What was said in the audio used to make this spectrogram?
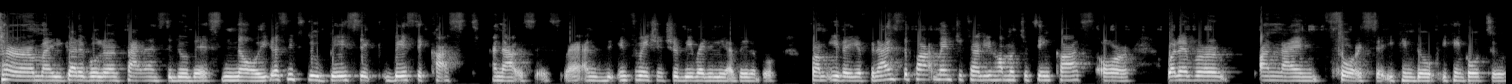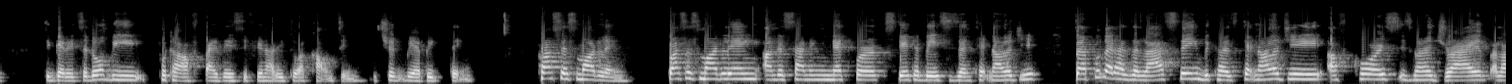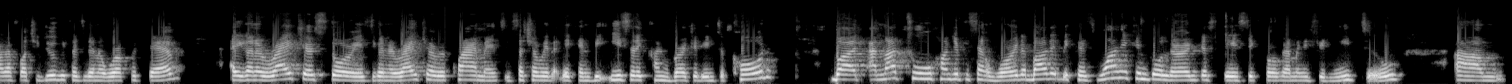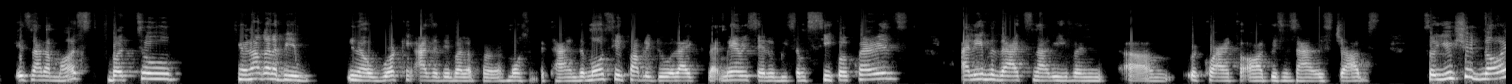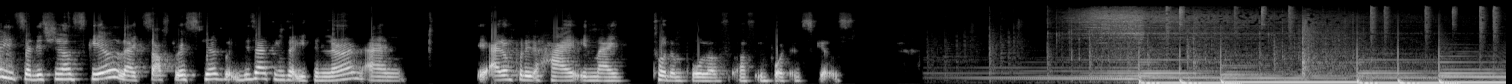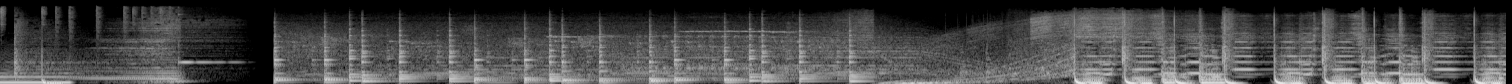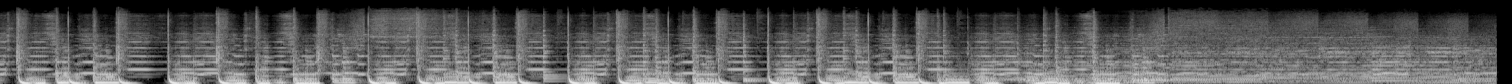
term and you got to go learn finance to do this. No, you just need to do basic basic cost analysis, right? And the information should be readily available from either your finance department to tell you how much a thing costs or whatever online source that you can go you can go to to get it. So don't be put off by this if you're not into accounting. It shouldn't be a big thing. Process modeling. Process modeling, understanding networks, databases, and technology. So I put that as the last thing because technology, of course, is going to drive a lot of what you do because you're going to work with dev and you're going to write your stories, you're going to write your requirements in such a way that they can be easily converted into code. But I'm not too 100% worried about it because one, you can go learn just basic programming if you need to. Um, it's not a must. But two, you're not going to be you know, working as a developer most of the time. The most you'll probably do, like like Mary said, would be some SQL queries and even that's not even um, required for all business analyst jobs. So you should know it's additional skill like software skills, but these are things that you can learn, and I don't put it high in my totem pole of, of important skills.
